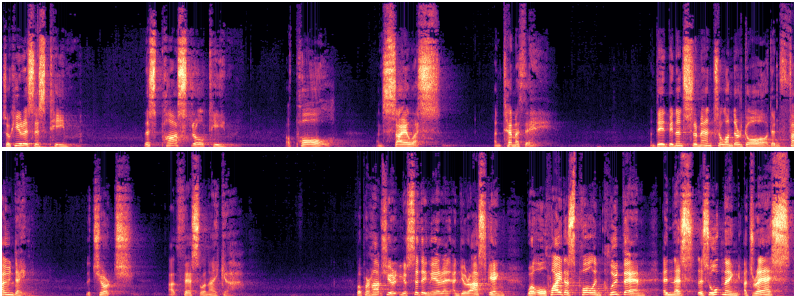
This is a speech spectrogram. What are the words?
So here is this team, this pastoral team of Paul and Silas and Timothy. And they'd been instrumental under God in founding the church at Thessalonica. But perhaps you're, you're sitting there and you're asking, well, well, why does Paul include them in this, this opening address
